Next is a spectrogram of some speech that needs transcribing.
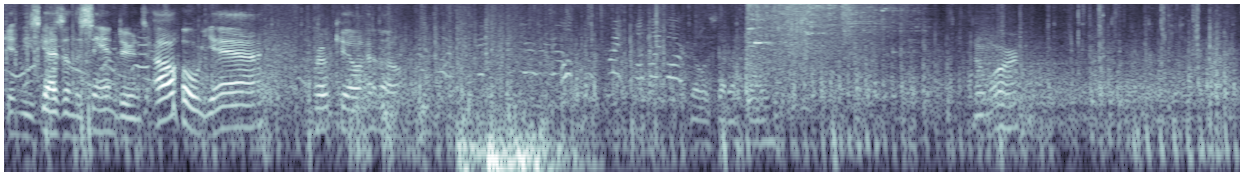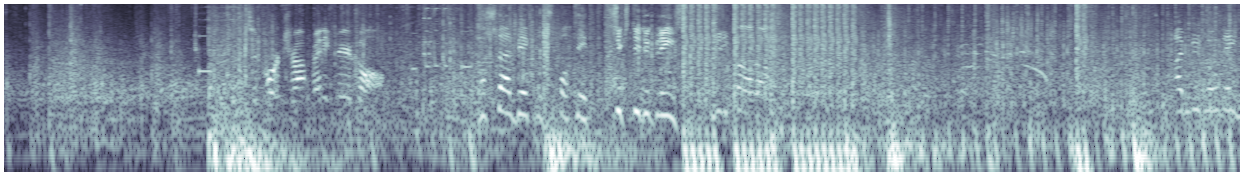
getting these guys on the sand dunes. Oh, yeah. Roadkill, hello. Hostile vehicle spotted. 60 degrees. Pretty far off. I'm reloading.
